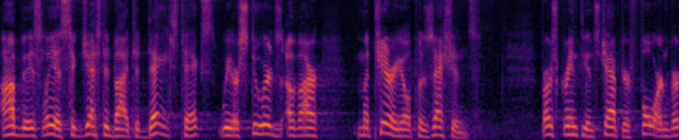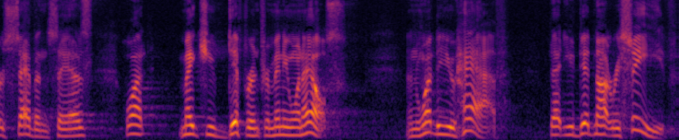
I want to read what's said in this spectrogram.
Obviously, as suggested by today's text, we are stewards of our material possessions. 1 Corinthians chapter 4 and verse 7 says, What makes you different from anyone else? And what do you have that you did not receive?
